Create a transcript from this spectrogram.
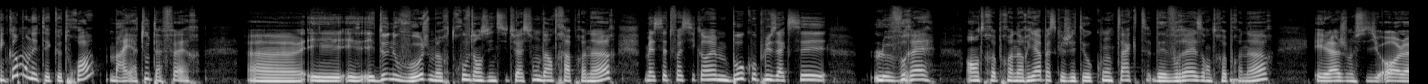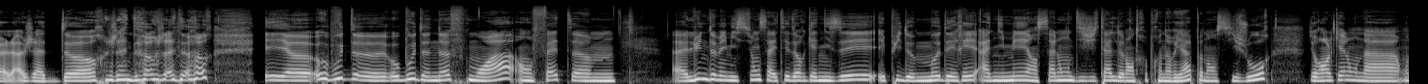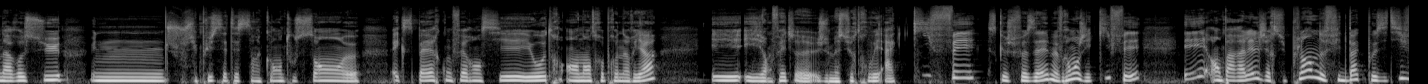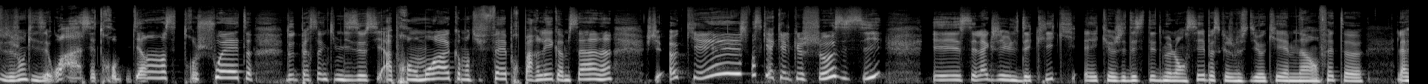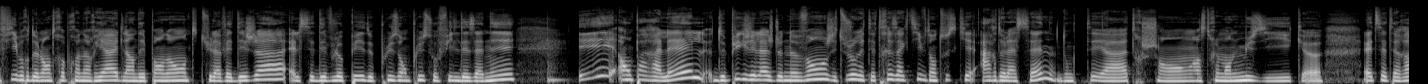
et comme on n'était que trois, bah il y a tout à faire. et, et, de nouveau, je me retrouve dans une situation d'intrapreneur, mais cette fois-ci quand même beaucoup plus axée le vrai entrepreneuriat parce que j'étais au contact des vrais entrepreneurs. Et là, je me suis dit, oh là là, j'adore, j'adore, j'adore. Et euh, au, bout de, au bout de neuf mois, en fait, euh, euh, l'une de mes missions, ça a été d'organiser et puis de modérer, animer un salon digital de l'entrepreneuriat pendant six jours, durant lequel on a, on a reçu une, je sais plus, c'était 50 ou 100 experts, conférenciers et autres en entrepreneuriat. Et, en fait, euh, je me suis retrouvée à kiffer ce que je faisais, mais vraiment, j'ai kiffé. Et en parallèle, j'ai reçu plein de feedback positifs de gens qui disaient Waouh, c'est trop bien, c'est trop chouette. D'autres personnes qui me disaient aussi Apprends-moi, comment tu fais pour parler comme ça. Je dis Ok, je pense qu'il y a quelque chose ici. Et c'est là que j'ai eu le déclic et que j'ai décidé de me lancer parce que je me suis dit Ok, Emna, en fait, euh, la fibre de l'entrepreneuriat et de l'indépendante, tu l'avais déjà. Elle s'est développée de plus en plus au fil des années. Et en parallèle, depuis que j'ai l'âge de 9 ans, j'ai toujours été très active dans tout ce qui est art de la scène, donc théâtre, chant, instruments de musique, euh, etc.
